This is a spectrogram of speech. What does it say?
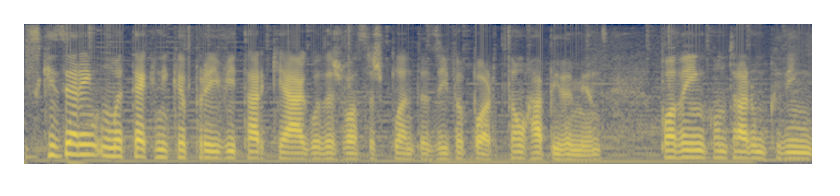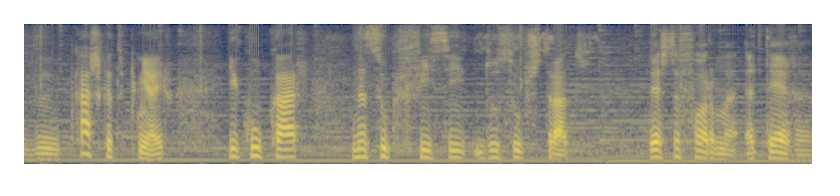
Se quiserem uma técnica para evitar que a água das vossas plantas evapore tão rapidamente, podem encontrar um bocadinho de casca de pinheiro e colocar na superfície do substrato. Desta forma, a terra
